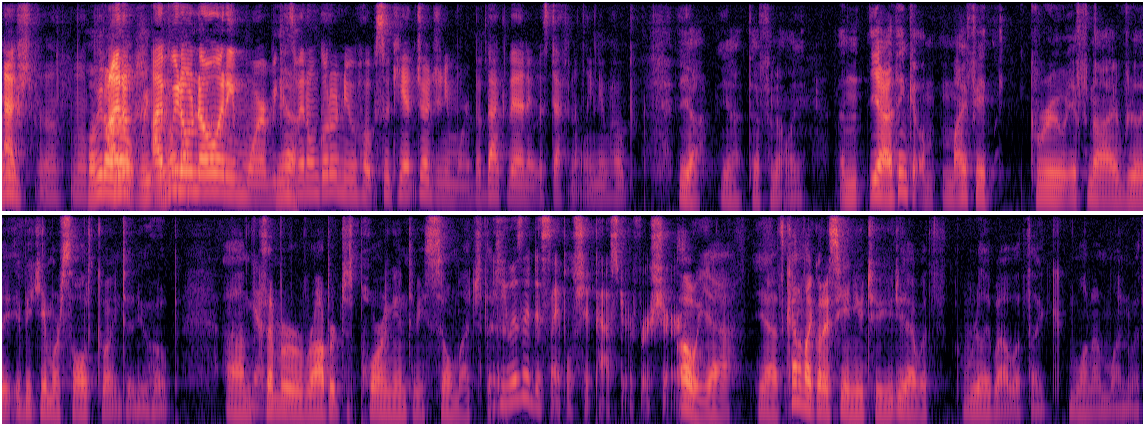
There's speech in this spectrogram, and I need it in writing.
Actually, well, Well, we don't I know- don't, we- we I, don't we don't know anymore because Yeah. we don't go to New Hope, so can't judge anymore. But back then, it was definitely New Hope. yeah. Yeah. Definitely. And yeah, I think um, my faith grew. If not, I really it became more solid going to New Hope. Um, because Yeah. I remember Robert just pouring into me so much there. He was a discipleship pastor for sure. Oh yeah, yeah. It's kind of like what I see in you too. You do that with really well with like one on one with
